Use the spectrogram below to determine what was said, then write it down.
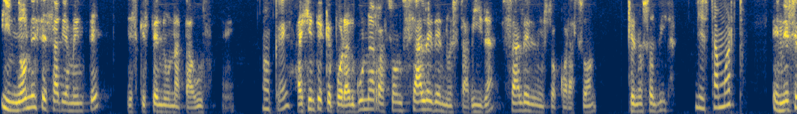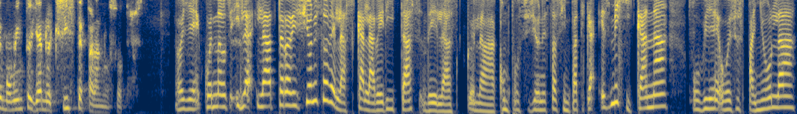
Y no necesariamente es que esté en un ataúd. ¿eh? Ok. Hay gente que por alguna razón sale de nuestra vida, sale de nuestro corazón, se nos olvida. Y está muerto. En ese momento ya no existe para nosotros. Oye, cuéntanos, ¿y la, la tradición esta de las calaveritas, de las, la composición esta simpática, ¿es mexicana o, bien, o es española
